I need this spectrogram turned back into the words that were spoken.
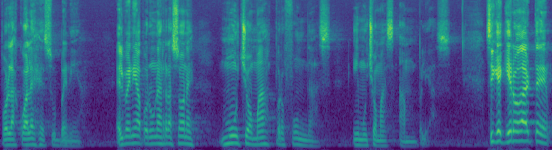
por las cuales Jesús venía. Él venía por unas razones mucho más profundas y mucho más amplias. Así que quiero darte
